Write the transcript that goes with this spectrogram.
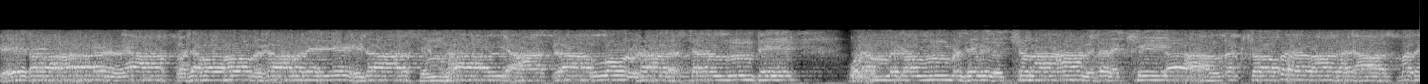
एतारण्या पशवो मृगामने हिता सिंहाव्याग्रावोरुषागच्छन्ति पुरमृगम् पृथिविदुच्छुना वितरक्षीयाम् रक्षोपरमाधयास्मत्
